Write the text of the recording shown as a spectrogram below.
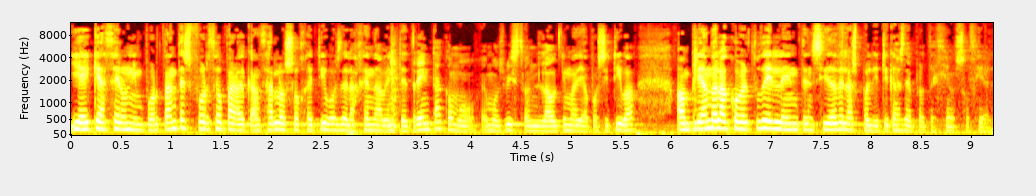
y hay que hacer un importante esfuerzo para alcanzar los objetivos de la Agenda 2030, como hemos visto en la última diapositiva, ampliando la cobertura y la intensidad de las políticas de protección social.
